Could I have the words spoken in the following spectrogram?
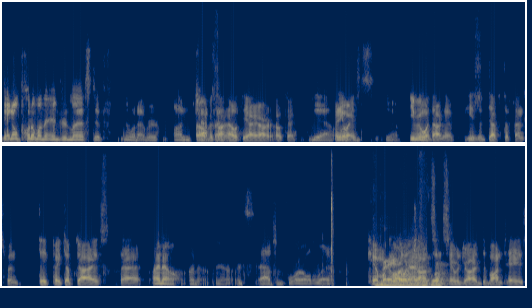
They don't put him on the injured list if whatever on. Oh, if it's on LTIR, okay. Yeah. Anyways, yeah. Even without him, he's a depth defenseman. They picked up guys that I know, I know. Yeah, it's Avs and four all the way. Cale Makar, Johnson, Sam Jar, Devon Toews.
